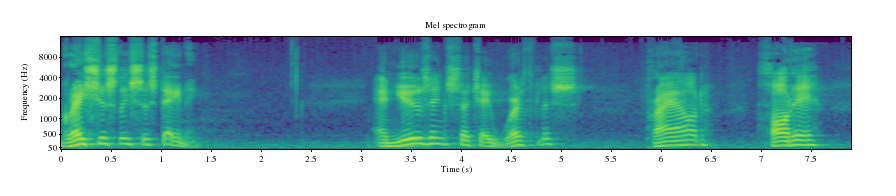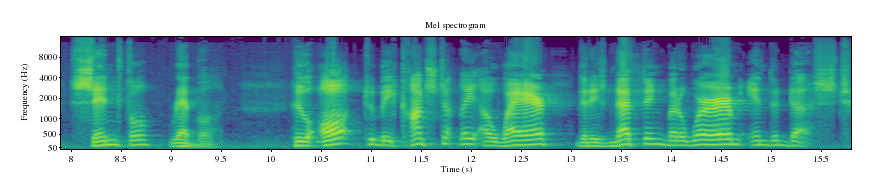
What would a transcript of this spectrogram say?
graciously sustaining and using such a worthless, proud, haughty, sinful rebel who ought to be constantly aware that he's nothing but a worm in the dust.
